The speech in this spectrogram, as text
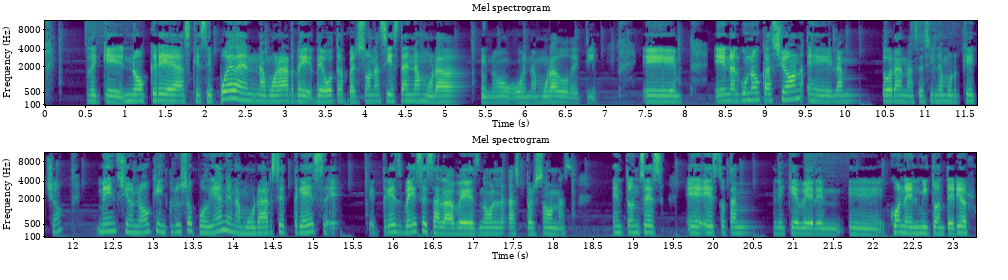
de que no creas que se pueda enamorar de, de otra persona si está enamorada ¿no? o enamorado de ti. Eh, en alguna ocasión, eh, la Ana Cecilia Morquecho mencionó que incluso podían enamorarse tres, tres veces a la vez, ¿no? Las personas. Entonces, esto también tiene que ver en, eh, con el mito anterior.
